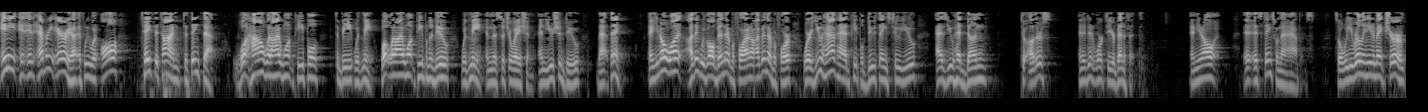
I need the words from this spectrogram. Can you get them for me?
any, in every area, if we would all take the time to think that, what, how would I want people to be with me? What would I want people to do with me in this situation? And you should do that thing. And you know what? I think we've all been there before. I know I've been there before where you have had people do things to you as you had done to others and it didn't work to your benefit. And you know, it, it stinks when that happens. So we really need to make sure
